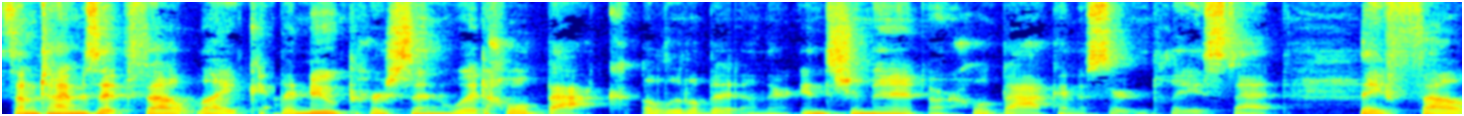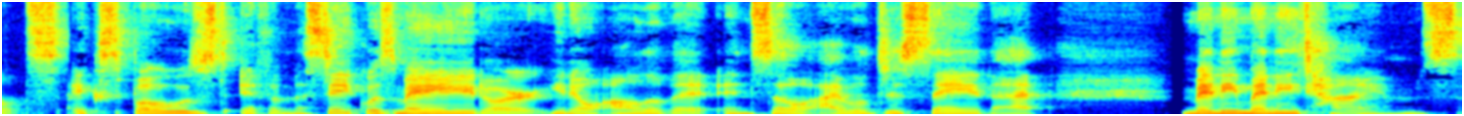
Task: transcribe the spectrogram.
sometimes it felt like the new person would hold back a little bit on their instrument or hold back in a certain place that they felt exposed if a mistake was made or, you know, all of it. And so I will just say that many, many times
